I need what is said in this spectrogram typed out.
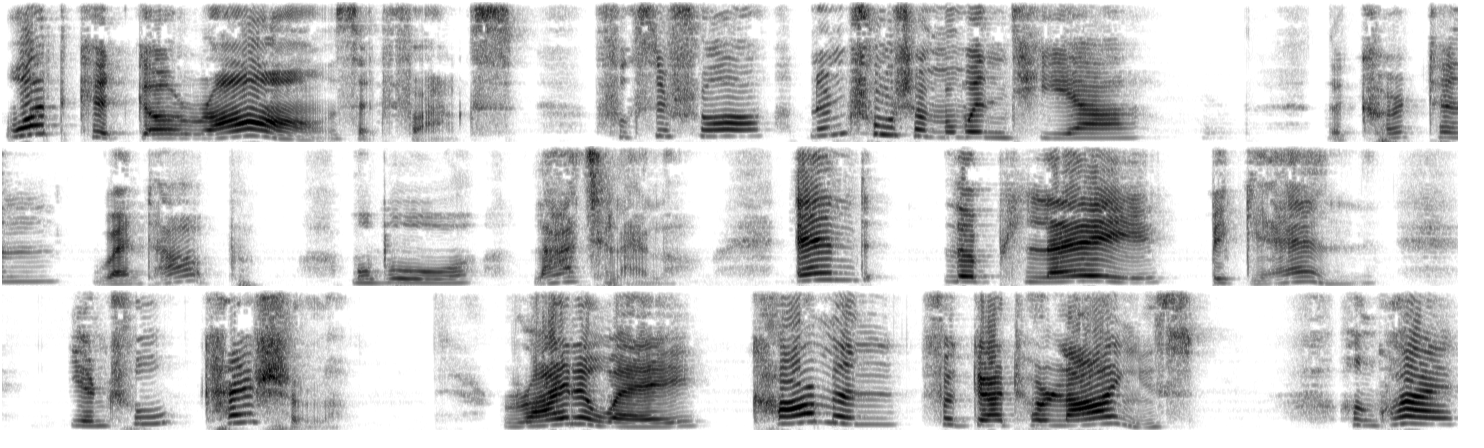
What could go wrong? said Fox. 福克斯说：“能出什么问题呀 The curtain went up，幕布拉起来了，and the play began，演出开始了。Right away, Carmen forgot her lines。 很快，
